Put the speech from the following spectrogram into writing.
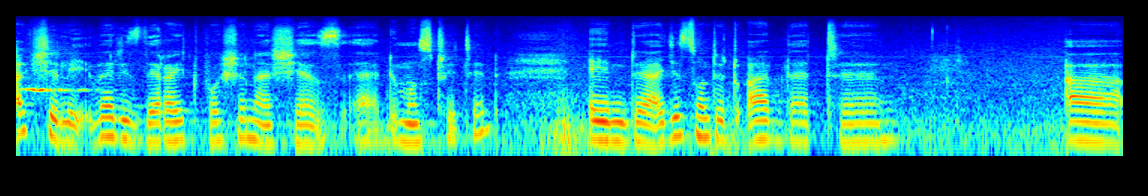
Actually, that is the right portion as she has uh, demonstrated. And uh, I just wanted to add that uh, uh,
